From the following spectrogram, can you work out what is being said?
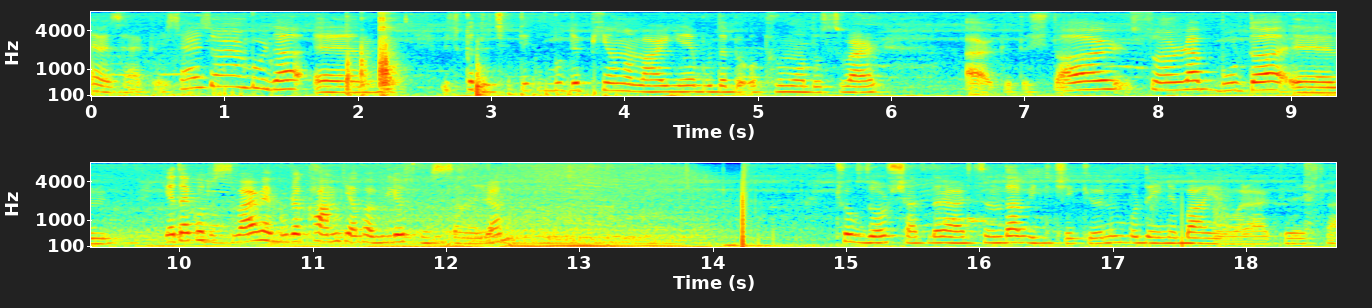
Evet arkadaşlar. Sonra burada e, üst kata çıktık. Burada piyano var. Yine burada bir oturma odası var. Arkadaşlar. Sonra burada e, yatak odası var ve burada kamp yapabiliyorsunuz sanırım. Çok zor şartlar altında video çekiyorum. Burada yine banyo var arkadaşlar.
